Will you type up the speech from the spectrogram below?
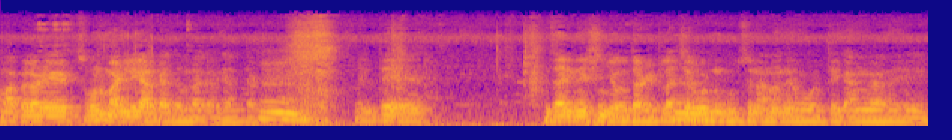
మా పిల్లడు ఏడ్చుకుని మళ్ళీ అలకాశం దగ్గరికి వెళ్తాడు. వెళ్తే జరిగిన విషయం చెబుతాడు ఇట్లా చెరువుని కూర్చుని అన్నం తినబోతే గంగా అది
